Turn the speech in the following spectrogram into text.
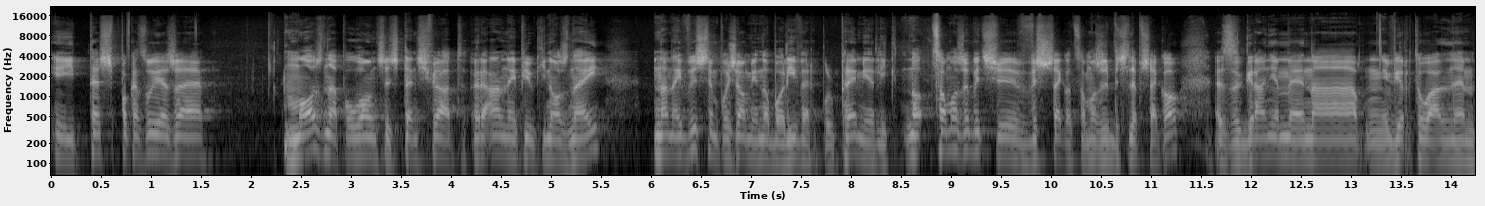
i też pokazuje, że można połączyć ten świat realnej piłki nożnej na najwyższym poziomie, no bo Liverpool, Premier League, no co może być y, wyższego, co może być lepszego z graniem na mm, wirtualnym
